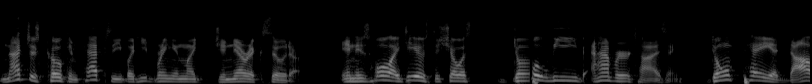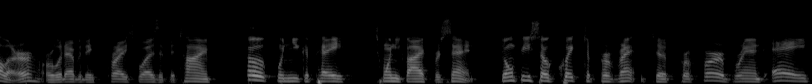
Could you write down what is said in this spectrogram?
not just Coke and Pepsi, but he'd bring in like generic soda. And his whole idea was to show us don't believe advertising. Don't pay a dollar or whatever the price was at the time, Coke, when you could pay 25%. Don't be so quick to prevent to prefer brand A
